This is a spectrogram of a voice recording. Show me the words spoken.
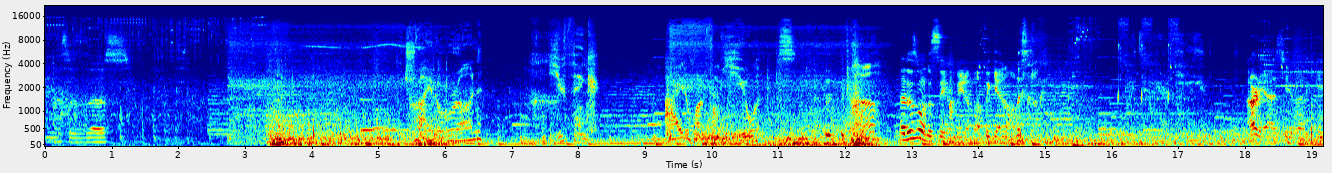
And This is this. Trying to run? You think I'd run from you? Huh? I just want to see him beat him up again, honestly. I already asked you about a key.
